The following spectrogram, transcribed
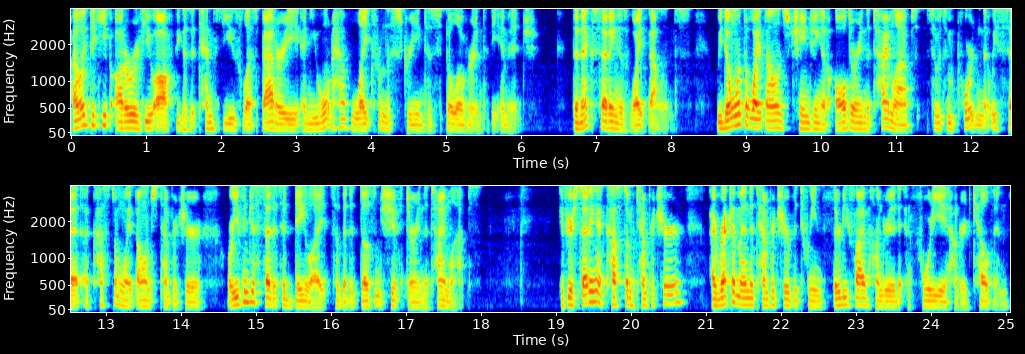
I like to keep auto review off because it tends to use less battery and you won't have light from the screen to spill over into the image. The next setting is white balance. We don't want the white balance changing at all during the time lapse, so it's important that we set a custom white balance temperature or even just set it to daylight so that it doesn't shift during the time lapse. If you're setting a custom temperature, I recommend a temperature between 3500 and 4800 Kelvin,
